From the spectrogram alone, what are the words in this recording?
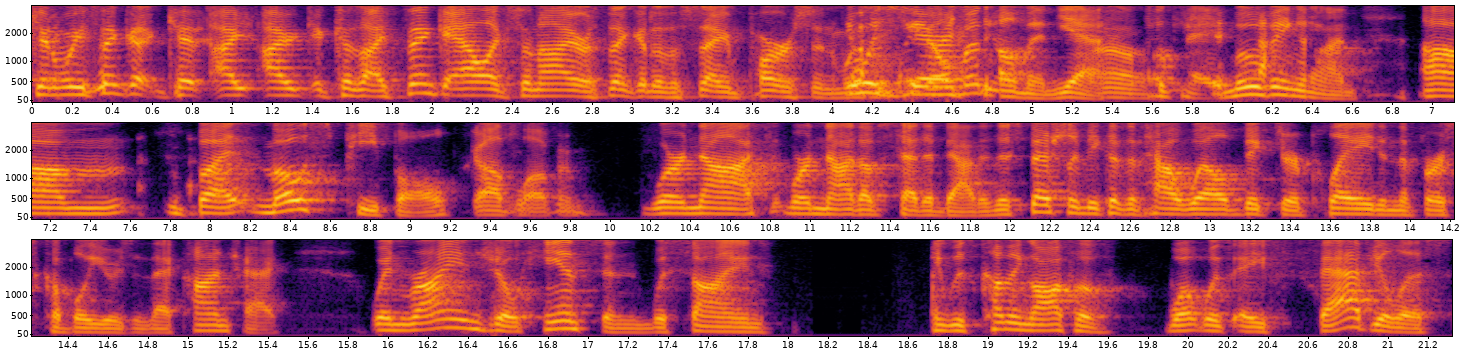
can we think can I I because I think Alex and I are thinking of the same person. Was it was Jared Stillman. Stillman yes. Oh. Okay. Moving on. Um, but most people, God love him, were not were not upset about it, especially because of how well Viktor played in the first couple of years of that contract. When Ryan Johansen was signed, he was coming off of what was a fabulous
